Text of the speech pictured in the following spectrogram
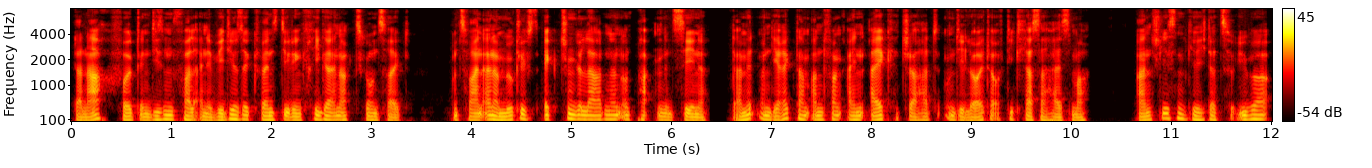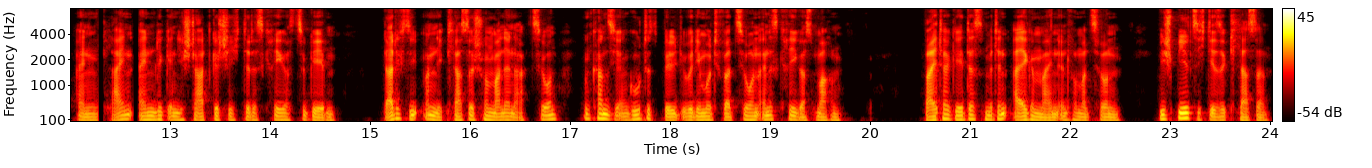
Danach folgt in diesem Fall eine Videosequenz, die den Krieger in Aktion zeigt, und zwar in einer möglichst actiongeladenen und packenden Szene, damit man direkt am Anfang einen Eyecatcher hat und die Leute auf die Klasse heiß macht. Anschließend gehe ich dazu über, einen kleinen Einblick in die Startgeschichte des Kriegers zu geben. Dadurch sieht man die Klasse schon mal in Aktion und kann sich ein gutes Bild über die Motivation eines Kriegers machen. Weiter geht es mit den allgemeinen Informationen. Wie spielt sich diese Klasse?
